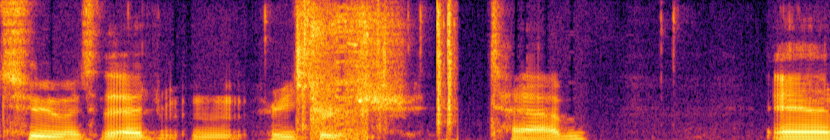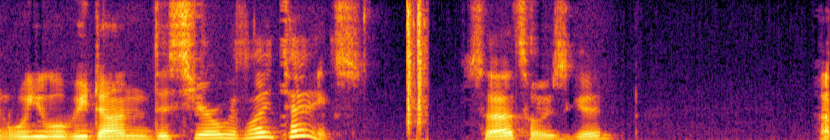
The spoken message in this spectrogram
two into the research tab. And we will be done this year with light tanks. So that's always good. Uh,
